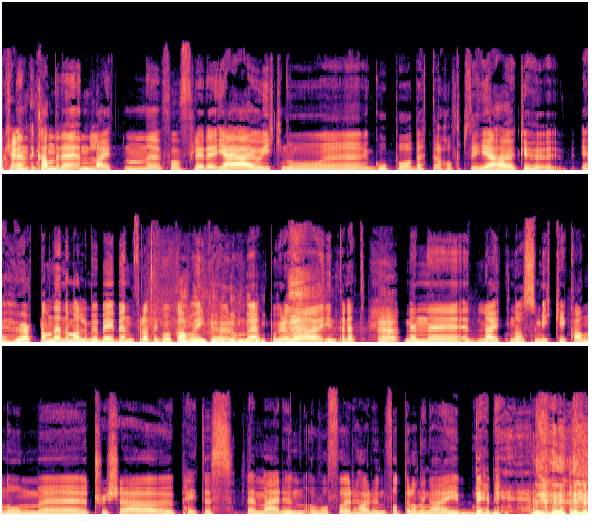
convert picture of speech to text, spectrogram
Okay. Men kan dere enlighten eh, for flere Jeg er jo ikke noe eh, god på dette, holdt jeg på å si. Jeg har jo ikke hø jeg har hørt om denne Malibu-babyen, for at det går ikke an å ikke høre om det pga. internett. Ja. Men uh, enlighten oss som ikke kan noe om uh, Trisha Paytas. Hvem er hun, og hvorfor har hun fått dronninga i baby?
